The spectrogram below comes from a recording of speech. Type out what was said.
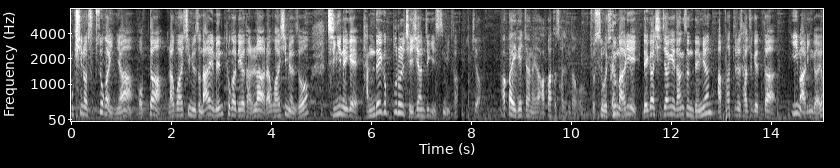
혹시나 숙소가 있냐 없다라고 하시면서 나의 멘토가 되어 달라라고 하시면서 증인에게 반대급부를 제시한 적이 있습니까? 있죠. 아까 얘기했잖아요. 아파트 사준다고. 좋습니다. 그 말이 내가 시장에 당선되면 아파트를 사주겠다 이 말인가요?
